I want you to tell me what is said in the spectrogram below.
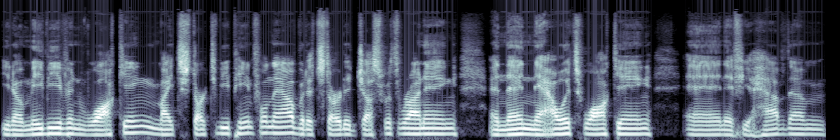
you know maybe even walking might start to be painful now but it started just with running and then now it's walking and if you have them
